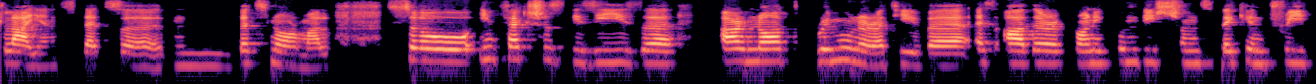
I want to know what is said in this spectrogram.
clients. That's uh, that's normal. So infectious disease uh, are not remunerative uh, as other chronic conditions they can treat.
